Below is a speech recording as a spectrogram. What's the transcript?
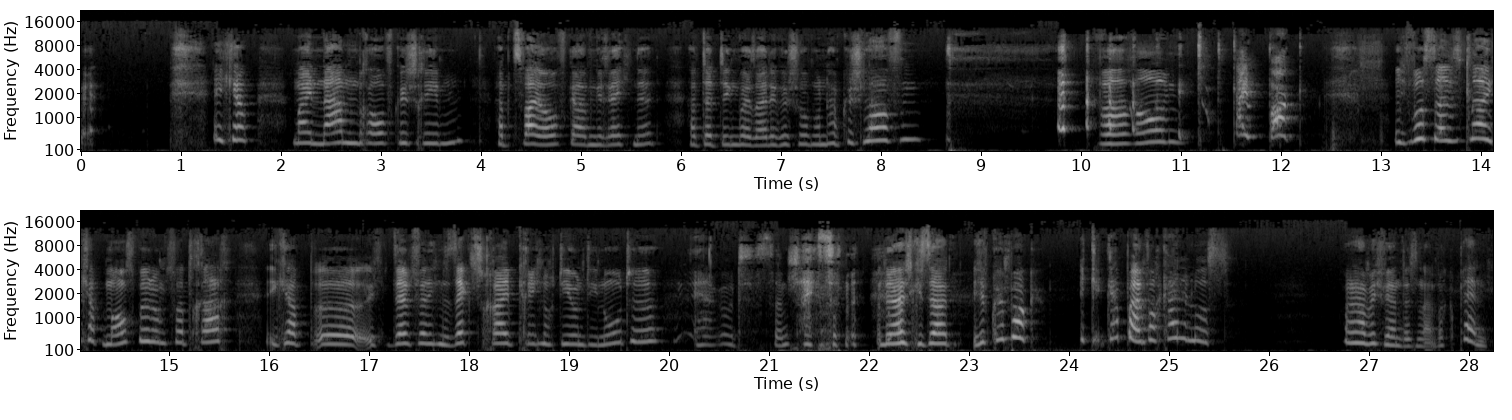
Ich hab meinen Namen draufgeschrieben, hab zwei Aufgaben gerechnet, hab das Ding beiseite geschoben und hab geschlafen. Warum? Kein Bock. Ich wusste alles klar, ich habe einen Ausbildungsvertrag. Ich habe, äh, ich, selbst wenn ich eine 6 schreibe, kriege ich noch die und die Note. Ja, gut, das ist dann scheiße. Ne? Und dann habe ich gesagt, ich habe keinen Bock. Ich, ich habe einfach keine Lust. Und dann habe ich währenddessen einfach gepennt.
